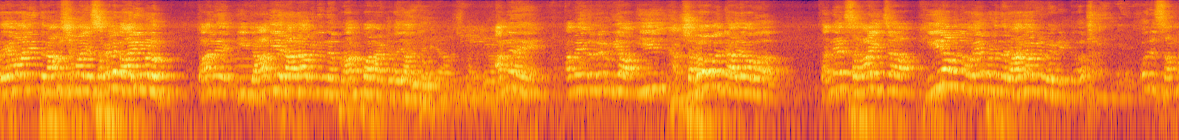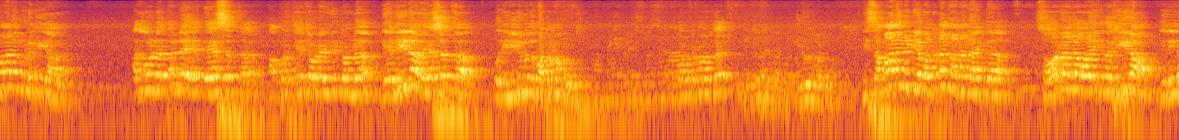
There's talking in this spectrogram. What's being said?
ദേവാലയത്തിന് ആവശ്യമായ സകല കാര്യങ്ങളും താനെ ഈ ജാതീയ രാജാവിൽ നിന്ന് പ്രാപിപ്പാനായിട്ടുള്ളതായിരുന്നു അങ്ങനെ അവൻ ഈ ശലോമൻ രാജാവ് തന്നെ സഹായിച്ച ഹീരാം എന്ന് പറയപ്പെടുന്ന രാജാവിന് വേണ്ടിയിട്ട് ഒരു സമ്മാനം കൊടുക്കുകയാണ്. അതുകൊണ്ട് തന്റെ ദേശത്ത് ആ പ്രത്യേകിച്ച് അവിടെ എഴുതിയിട്ടുണ്ട് ഗലീല ദേശത്ത് ഒരു ഇരുപത് പട്ടണം കൊടുത്തു. ഇരുപത് പട്ടണം. ഈ സമ്മാനം കിട്ടിയ പട്ടണം കാണാനായിട്ട് സോരാജാവായിരിക്കുന്ന ഹീര ഗലീല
